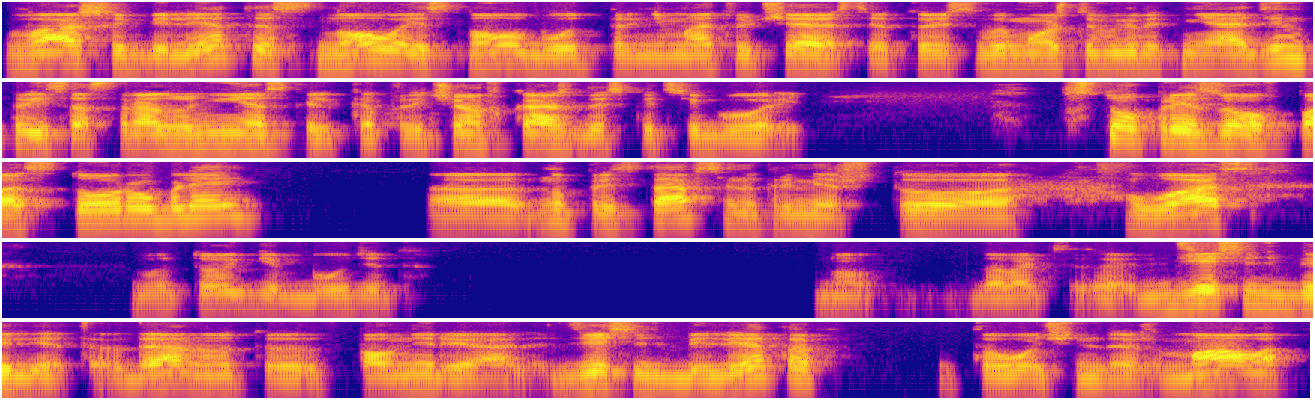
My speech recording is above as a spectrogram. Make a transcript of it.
ваши билеты снова и снова будут принимать участие. То есть вы можете выиграть не один приз, а сразу несколько, причем в каждой из категорий. 100 призов по 100 рублей. А, ну, представьте, например, что у вас в итоге будет, ну, давайте, 10 билетов, да, ну, это вполне реально. 10 билетов, это очень даже мало,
